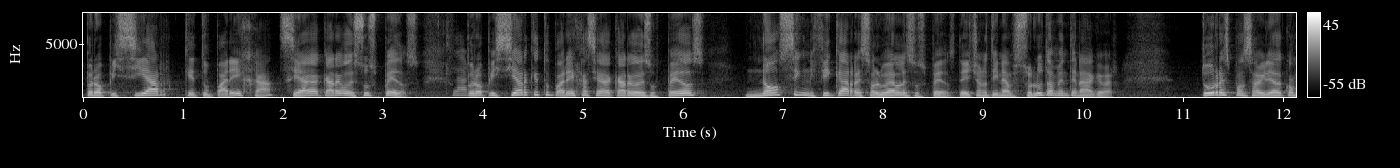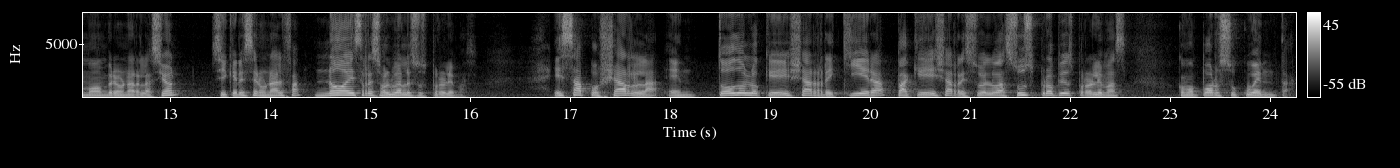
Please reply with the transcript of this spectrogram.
propiciar que tu pareja se haga cargo de sus pedos. Propiciar que tu pareja se haga cargo de sus pedos no significa resolverle sus pedos. De hecho, no tiene absolutamente nada que ver. Tu responsabilidad como hombre en una relación, si querés ser un alfa, no es resolverle sus problemas. Es apoyarla en todo lo que ella requiera para que ella resuelva sus propios problemas como por su cuenta.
